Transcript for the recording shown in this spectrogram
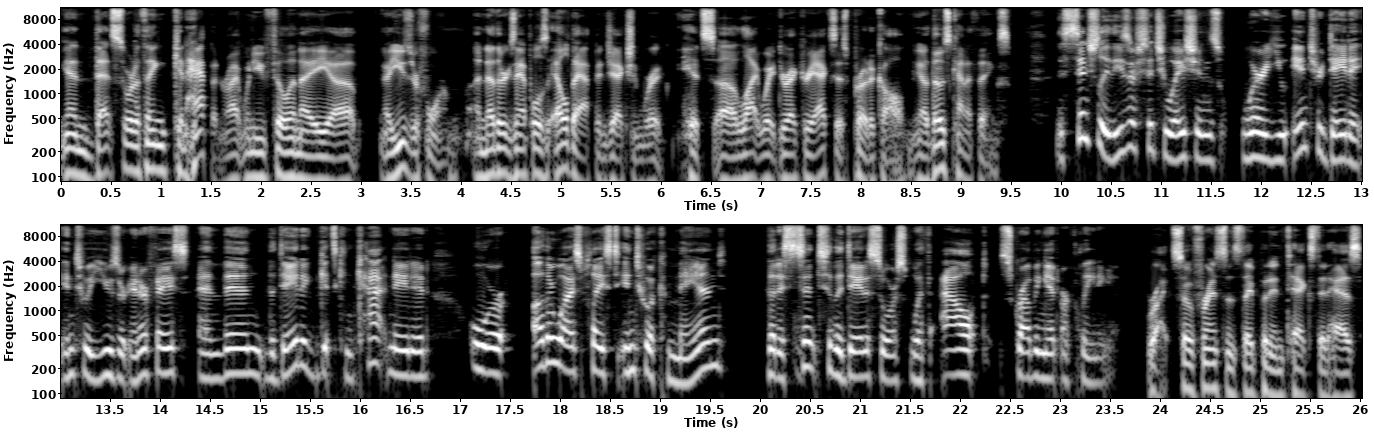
and that sort of thing can happen, right? When you fill in a, uh, a user form. Another example is LDAP injection, where it hits uh, lightweight directory access protocol. You know, those kind of things. Essentially, these are situations where you enter data into a user interface and then the data gets concatenated or otherwise placed into a command that is sent to the data source without scrubbing it or cleaning it. Right. So, for instance, they put in text that has,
